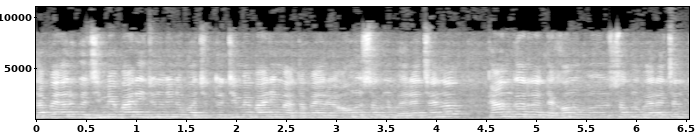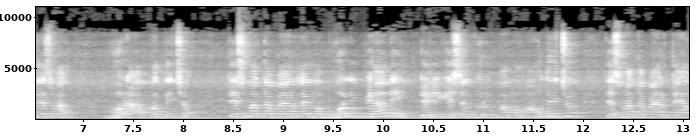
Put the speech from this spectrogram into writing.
तपाईँहरूको जिम्मेवारी जुन लिनुभएको छ त्यो जिम्मेवारीमा तपाईँहरू आउन सक्नु भइरहेको छैन काम गरेर देखाउनु सक्नु भइरहेको छैन। त्यसमा घोर आपत्ति छ। त्यसमा तपाईँहरूलाई म भोलि बिहानै डेलिगेसनको रूपमा म आउँदैछु। त्यसमा तपाईँहरू त्यहाँ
